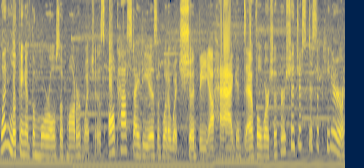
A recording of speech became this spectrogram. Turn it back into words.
When looking at the morals of modern witches, all past ideas of what a witch should be, a hag, a devil worshipper, should just disappear.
